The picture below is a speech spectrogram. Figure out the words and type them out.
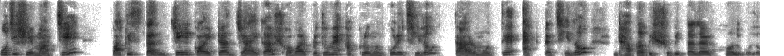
পঁচিশে মার্চে পাকিস্তান যে কয়টা জায়গা সবার প্রথমে আক্রমণ করেছিল, তার মধ্যে একটা ছিল ঢাকা বিশ্ববিদ্যালয়ের হলগুলো।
